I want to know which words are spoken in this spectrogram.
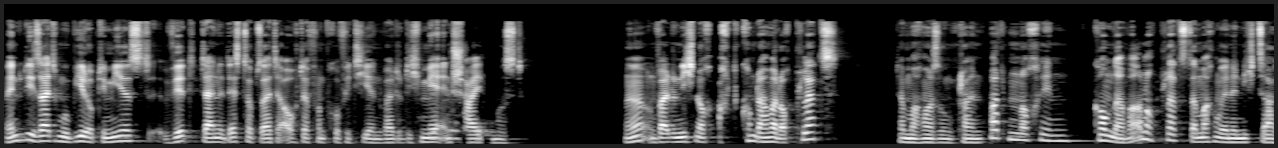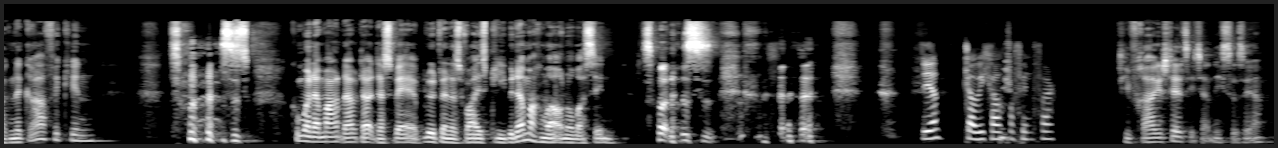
wenn du die Seite mobil optimierst, wird deine Desktop-Seite auch davon profitieren, weil du dich mehr entscheiden musst. Ne? Und weil du nicht noch, ach komm, da haben wir noch Platz, dann machen wir so einen kleinen Button noch hin, komm, da haben wir auch noch Platz, da machen wir eine nichtssagende Grafik hin. So, das ist, guck mal, da machen, da, da, das wäre ja blöd, wenn das weiß bliebe, da machen wir auch noch was hin. So, das ja, glaube ich auch auf jeden Fall. Die Frage stellt sich dann nicht so sehr.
